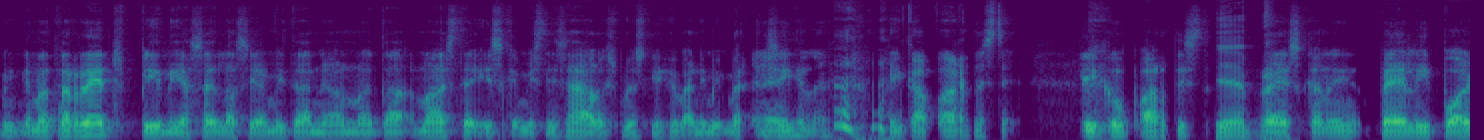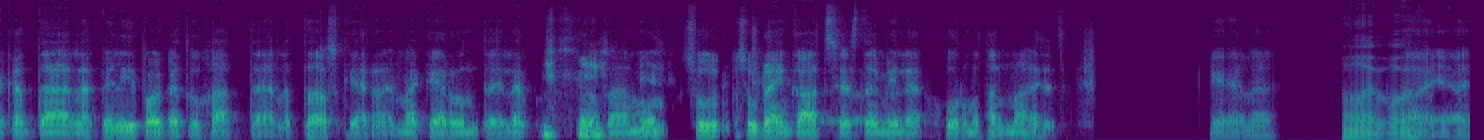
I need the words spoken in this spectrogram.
minkä- noita red pillia sellaisia, mitä ne on noita naisten iskemistä, niin sehän olisi myöskin hyvä nimimerkki Ei, siihen. Pick up artisti. Pick up artist Jep. Reiska, niin pelipoika täällä, pelipoika tuhat täällä taas kerran. Mä kerron teille tota, mun su- suden katseesta, millä hurmatan naiset. Kyllä. Oi voi. Ai, ai.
